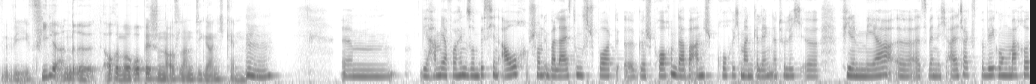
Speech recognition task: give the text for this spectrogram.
wie viele andere auch im europäischen Ausland, die gar nicht kennen. Mhm. Ähm wir haben ja vorhin so ein bisschen auch schon über Leistungssport äh, gesprochen. Da beanspruche ich mein Gelenk natürlich äh, viel mehr, äh, als wenn ich Alltagsbewegungen mache.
